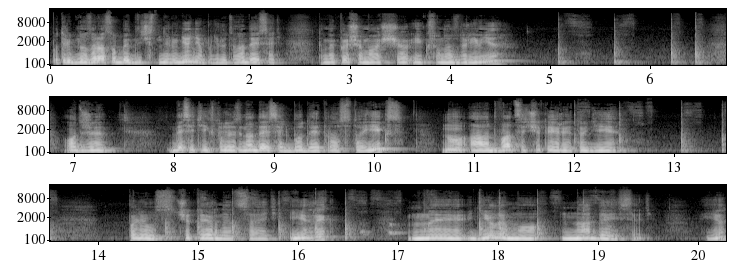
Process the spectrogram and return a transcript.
Потрібно зараз обидві частини рівняння поділити на 10. То ми пишемо, що х у нас дорівнює. Отже, 10х поділити на 10 буде просто х. Ну, а 24 тоді плюс 14y ми ділимо на 10. Є?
